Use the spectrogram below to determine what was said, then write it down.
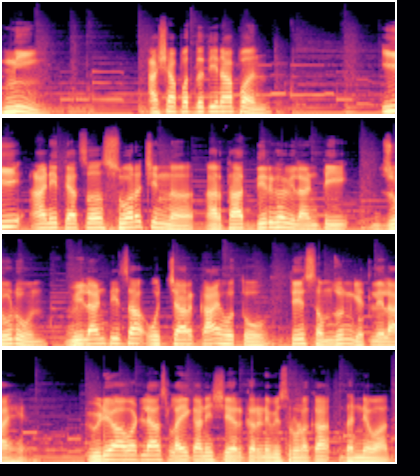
ज्ञी. अशा पद्धतीनं आपण ई आणि त्याचं स्वरचिन्ह अर्थात दीर्घ विलांटी जोडून विलांटीचा उच्चार काय होतो ते समजून घेतलेला आहे. व्हिडिओ आवडल्यास लाईक आणि शेअर करणे विसरू नका. धन्यवाद.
